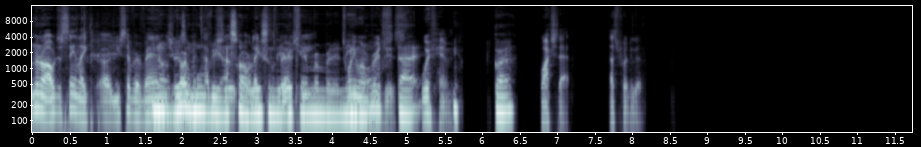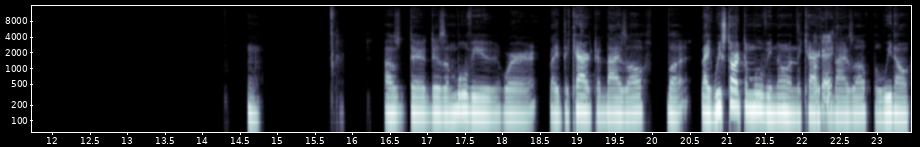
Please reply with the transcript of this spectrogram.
No, no, I was just saying, like uh, you said, revenge, there's a government type of movie I saw or, like, recently. I can't remember the name Twenty One Bridges that. with him. Go ahead. Watch that. That's pretty good. I was there. There's a movie where like the character dies off, but like we start the movie knowing the character Okay. dies off, but we don't.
